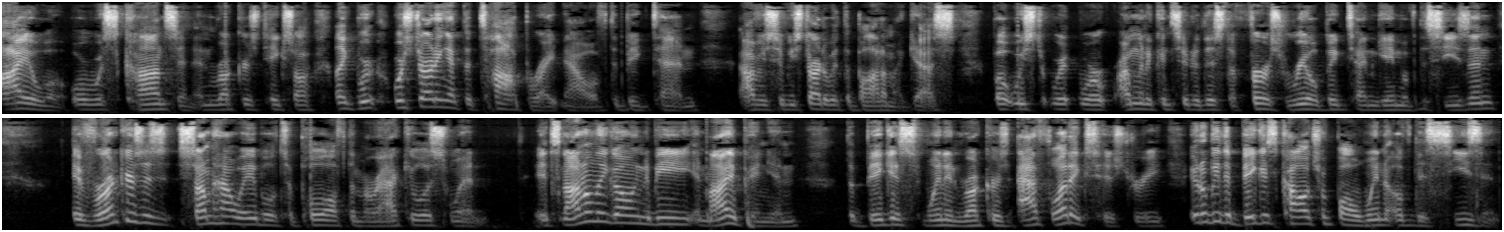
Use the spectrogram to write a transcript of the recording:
Iowa or Wisconsin and Rutgers takes off. Like we're we're starting at the top right now of the Big Ten. Obviously, we started with the bottom, I guess, but we we're, we're I'm going to consider this the first real Big Ten game of the season if Rutgers is somehow able to pull off the miraculous win, it's not only going to be, in my opinion, the biggest win in Rutgers athletics history, it'll be the biggest college football win of the season.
